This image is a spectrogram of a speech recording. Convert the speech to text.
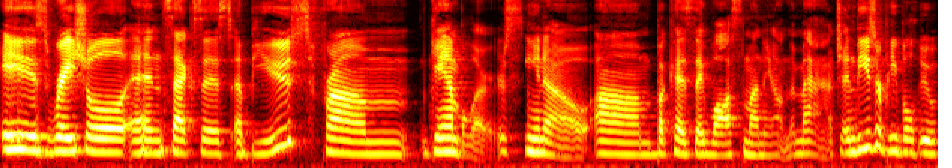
is racial and sexist abuse from gamblers, you know, um, because they lost money on the match. And these are people who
